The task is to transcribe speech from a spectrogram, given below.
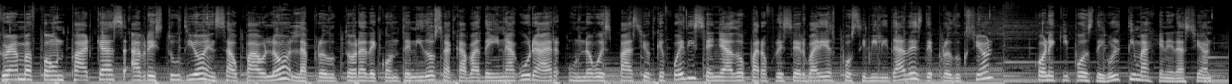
Gramophone Podcast abre estudio en Sao Paulo. La productora de contenidos acaba de inaugurar un nuevo espacio que fue diseñado para ofrecer varias posibilidades de producción con equipos de última generación.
